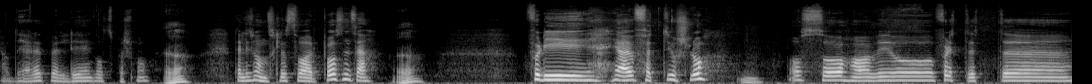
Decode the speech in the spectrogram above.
Ja, Det er et veldig godt spørsmål. Ja, Det er litt vanskelig å svare på, syns jeg. ja, Fordi jeg er jo født i Oslo. Og så har vi jo flyttet eh,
